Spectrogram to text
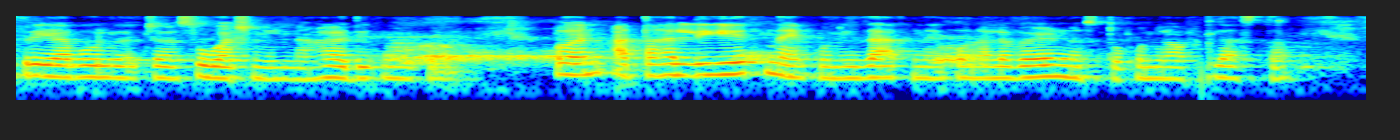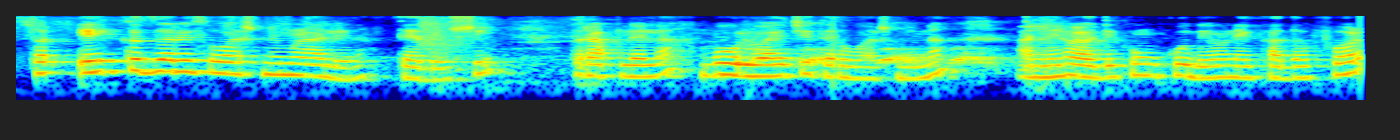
स्त्रिया बोलवायच्या सुवासिनींना हळदी कुंकू पण आता हल्ली येत नाही कोणी जात नाही कोणाला वेळ नसतो कोणी ऑफिसला असतं. तर एक जरी सुवासिनी मिळाली ना त्या दिवशी तर आपल्याला बोलवायची त्या सुवासिनींना आणि हळदी कुंकू देऊन एखादं फळ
